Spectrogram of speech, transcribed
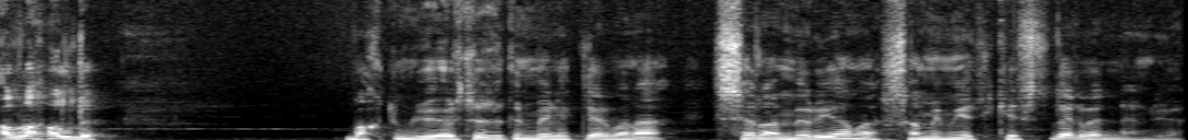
Allah aldı. Baktım diyor ertesi gün melekler bana selam veriyor ama samimiyeti kestiler benden diyor.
